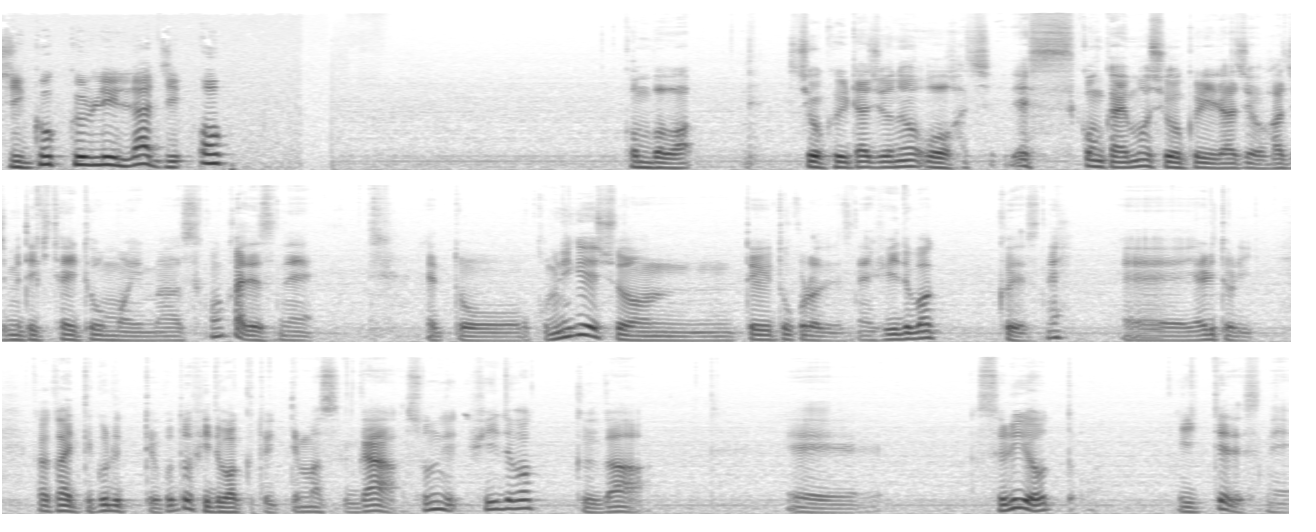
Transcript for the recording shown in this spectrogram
しごくりラジオ。こんばんは。しごくりラジオの大橋です。今回もしごくりラジオを始めていきたいと思います。今回ですねえっとコミュニケーションというところでですねフィードバックですね、えー、やり取りが返ってくるっていうことをフィードバックと言ってますがそのフィードバックが、えー、するよと言ってですね、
